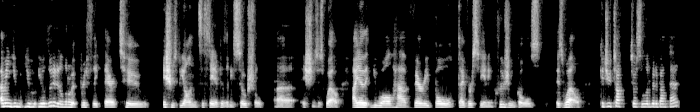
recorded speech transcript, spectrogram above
I mean, you, you, you alluded a little bit briefly there to issues beyond sustainability, social uh, issues as well. I know that you all have very bold diversity and inclusion goals as well. Could you talk to us a little bit about that?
